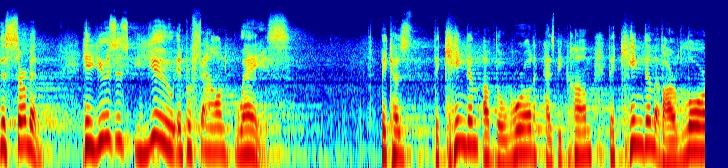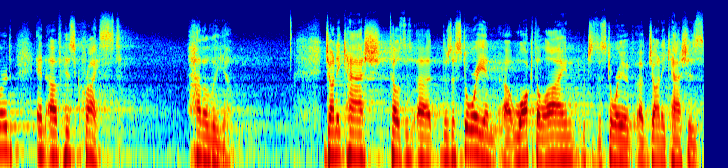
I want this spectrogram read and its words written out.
this sermon. He uses you in profound ways because the kingdom of the world has become the kingdom of our Lord and of his Christ. Hallelujah. Johnny Cash tells, uh, there's a story in uh, Walk the Line, which is the story of, of Johnny Cash's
